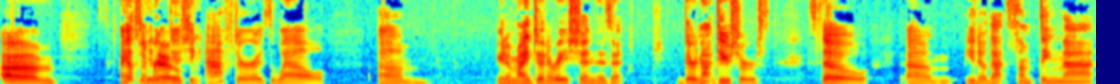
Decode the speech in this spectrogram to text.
Um, I also you heard know- douching after as well. Um, you know, my generation isn't, they're not douchers. So, um, you know, that's something that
